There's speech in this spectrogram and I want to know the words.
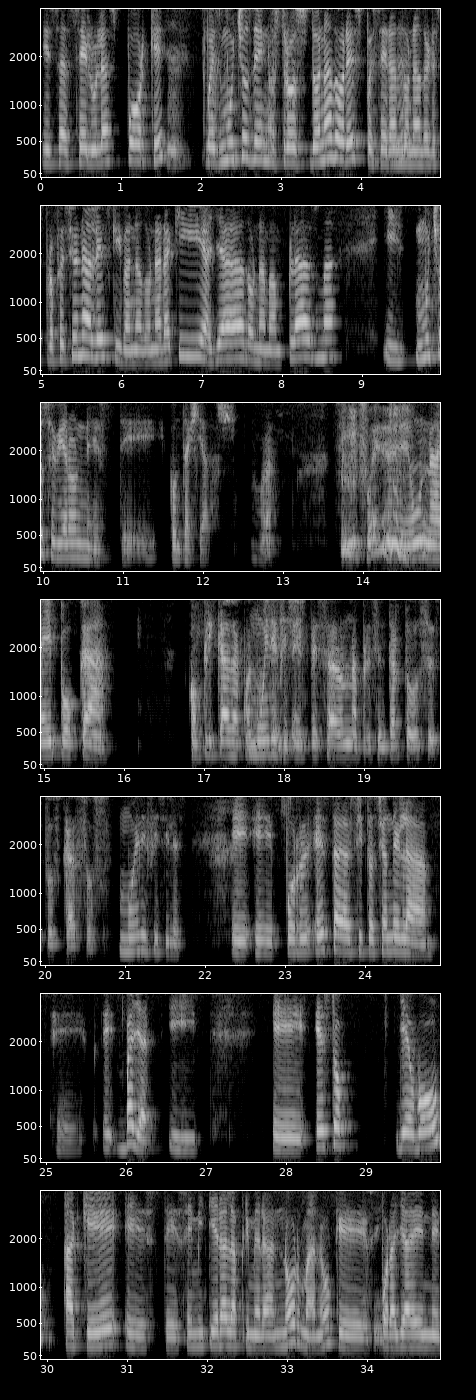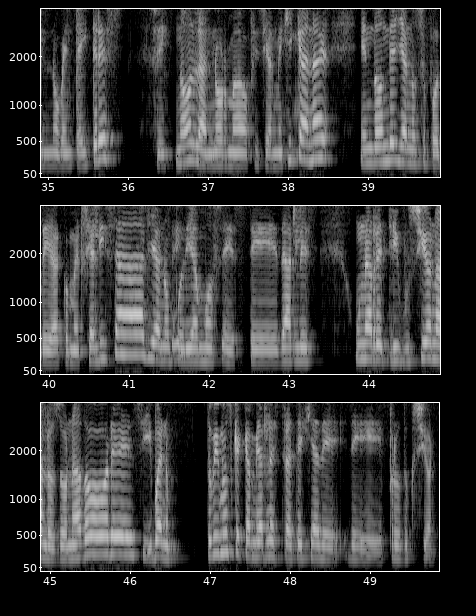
esas células porque Mm, pues muchos de nuestros donadores pues eran donadores profesionales que iban a donar aquí, allá, donaban plasma y muchos se vieron este, contagiados. Wow. Sí, fue una época complicada cuando Muy se difícil. empezaron a presentar todos estos casos. muy difíciles. Eh, eh, por esta situación de la... eh, vaya, y esto llevó a que este, se emitiera la primera norma, ¿no? Que Sí. por allá en el 93, Sí. ¿no? sí, la norma oficial mexicana, en donde ya no se podía comercializar, ya no podíamos este, darles una retribución a los donadores y bueno, tuvimos que cambiar la estrategia de, de producción.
